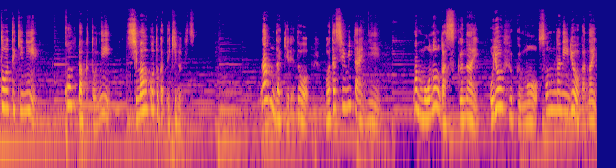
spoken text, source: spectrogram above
倒的にコンパクトにしまうことができるんです。なんだけれど、私みたいに、まあ、物が少ない、お洋服もそんなに量がない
